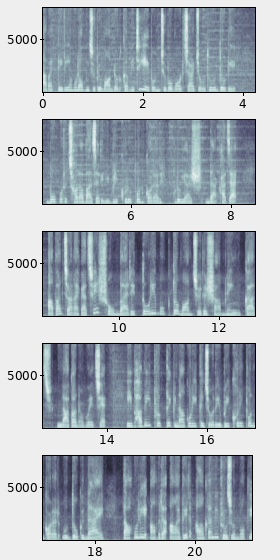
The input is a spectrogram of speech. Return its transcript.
আবার তেরিয়ামূলক বিজেপি মণ্ডল কমিটি এবং যুব মোর্চার যৌথ উদ্যোগে বপরছড়া বাজারে বৃক্ষরোপণ করার প্রয়াস দেখা যায়। আবার জানা গেছে, সোমবার তরিমুক্ত মঞ্চের সামনে গাছ লাগানো হয়েছে। এইভাবেই প্রত্যেক নাগরিক জোরে বৃক্ষরোপণ করার উদ্যোগ নেয়, তাহলে আমরা আমাদের আগামী প্রজন্মকে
